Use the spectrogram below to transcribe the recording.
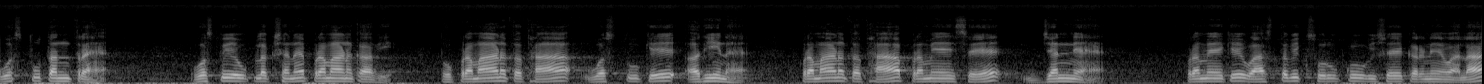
वस्तुतंत्र है वस्तु ये उपलक्षण है, प्रमाण का भी। तो प्रमाण तथा वस्तु के अधीन है। प्रमाण तथा प्रमेय से जन्य है। प्रमेय के वास्तविक स्वरूप को विषय करने वाला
